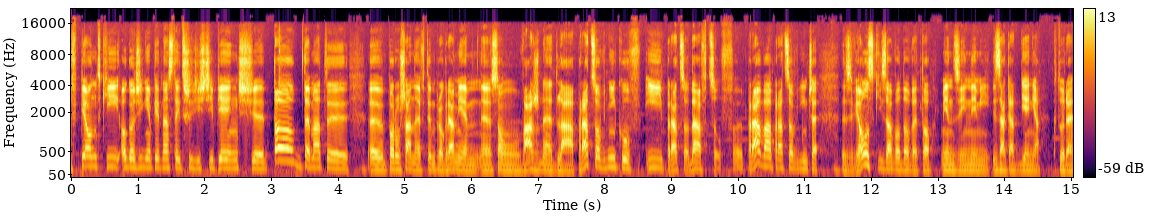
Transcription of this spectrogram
w piątki o godzinie 15.35. E, To tematy poruszane w tym programie są ważne dla pracowników i pracodawców. Prawa pracownicze, związki zawodowe to między innymi zagadnienia, które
